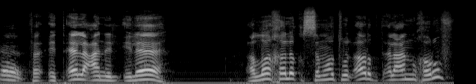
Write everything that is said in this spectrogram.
آه. فاتقال عن الإله. الله خلق السماوات والأرض اتقال عنه خروف؟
